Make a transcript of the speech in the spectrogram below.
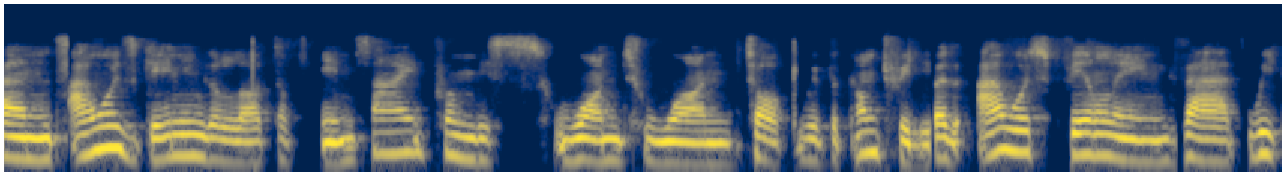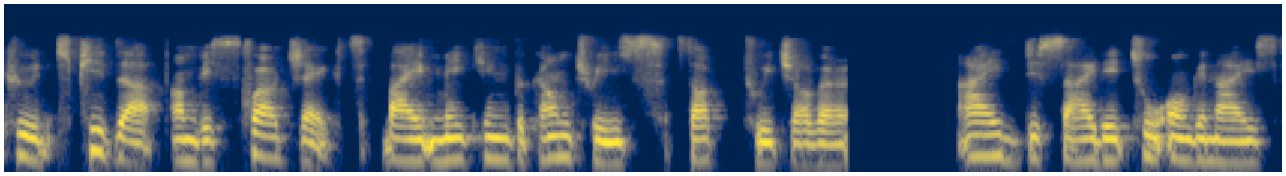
And I was gaining a lot of insight from this one to one talk with the country. But I was feeling that we could speed up on this project by making the countries talk to each other I decided to organize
